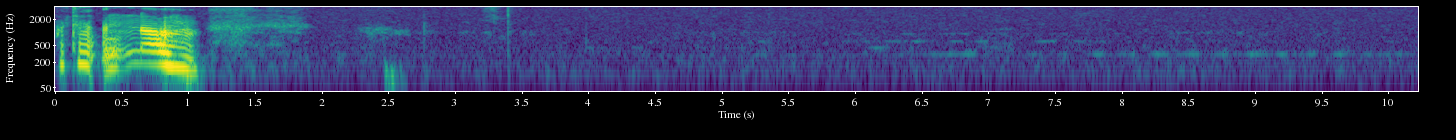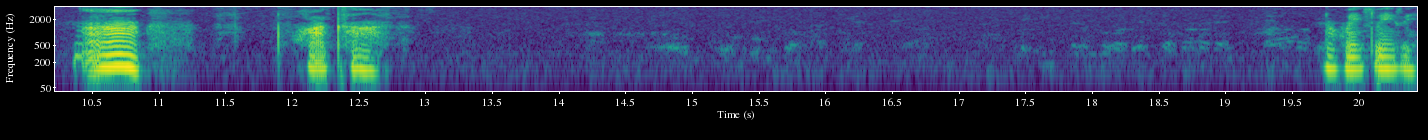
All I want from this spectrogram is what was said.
What the? No. Ah, fuck off. No, wait, wait, wait.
